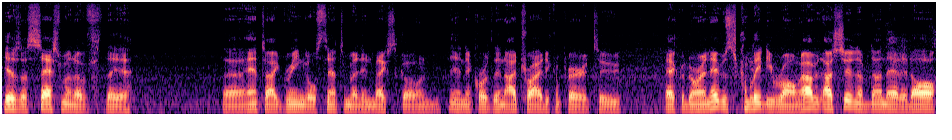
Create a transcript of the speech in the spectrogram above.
his assessment of the uh, anti-gringo sentiment in Mexico, and, and of course then I tried to compare it to Ecuador, and it was completely wrong. I, I shouldn't have done that at all.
